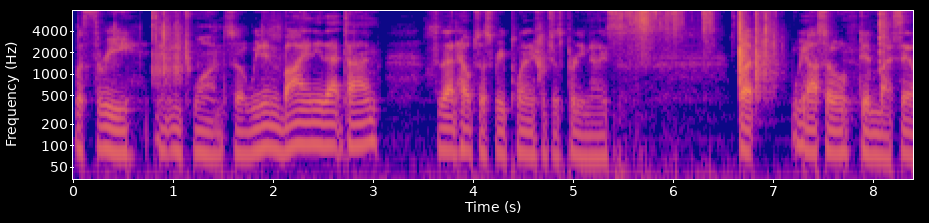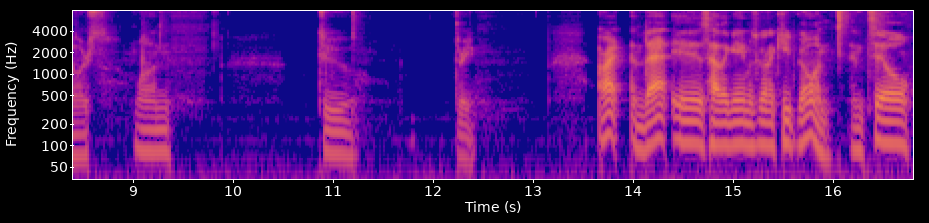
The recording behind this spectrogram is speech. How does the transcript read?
with three in each one. So we didn't buy any that time. So that helps us replenish, which is pretty nice. But we also didn't buy sailors. One, two, three. All right, and that is how the game is going to keep going until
